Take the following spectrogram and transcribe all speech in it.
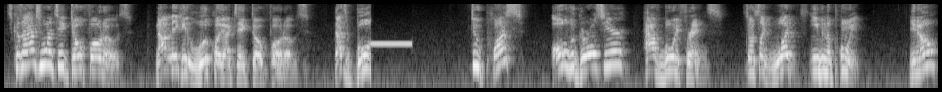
It's because I actually want to take dope photos, not make it look like I take dope photos. That's bull. Dude, plus, all the girls here have boyfriends. So it's like, what's even the point? You know?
